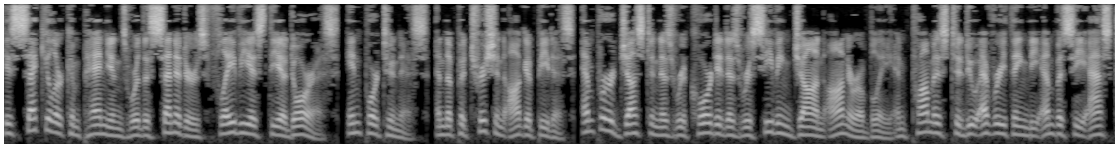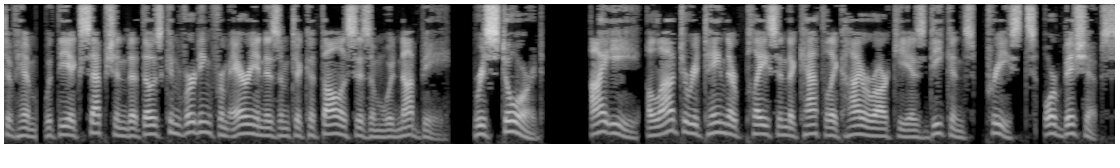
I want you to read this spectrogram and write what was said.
His secular companions were the senators Flavius Theodorus, Importunus, and the patrician Agapitus. Emperor Justin is recorded as receiving John honorably and promised to do everything the embassy asked of him, with the exception that those converting from Arianism to Catholicism would not be restored, i.e., allowed to retain their place in the Catholic hierarchy as deacons, priests, or bishops.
